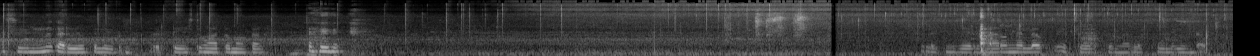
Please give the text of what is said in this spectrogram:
പക്ഷെ ഇന്ന് കറിവേപ്പില ഇടും. ഒരു ടേസ്റ്റ് മാറ്റം നോക്കാം ചെറുനാറങ്ങെല്ലാം ഇട്ട് നല്ല പുളി ഉണ്ടാവും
